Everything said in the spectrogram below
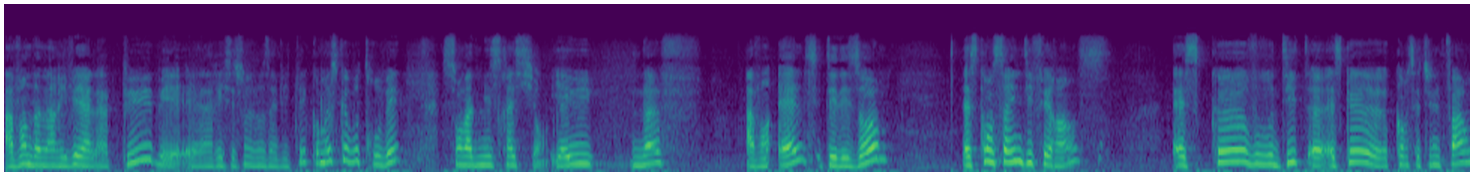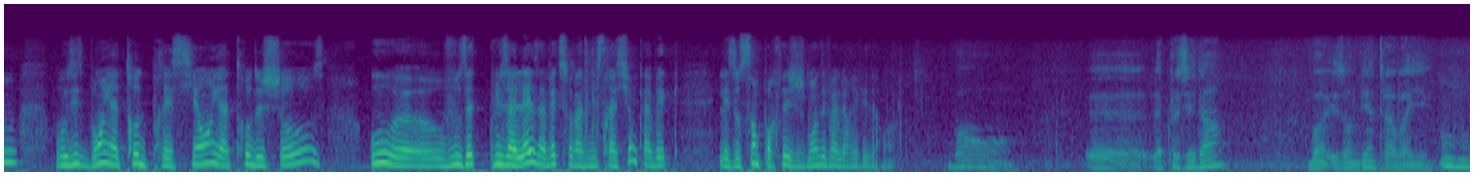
avant d'en arriver à la pub et à la réception de nos invités, comment est-ce que vous trouvez son administration? Il y a eu neuf avant elle, c'était des hommes. Est-ce qu'on sent une différence? Est-ce que vous vous dites, euh, est-ce que comme c'est une femme, vous vous dites, bon, il y a trop de pression, il y a trop de choses, ou euh, vous êtes plus à l'aise avec son administration qu'avec les autres, sans porter le jugement des valeurs, évidemment? Bon, euh, les présidents, bon, ils ont bien travaillé. Mhm.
